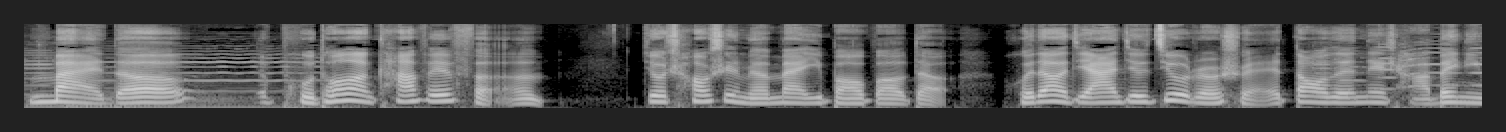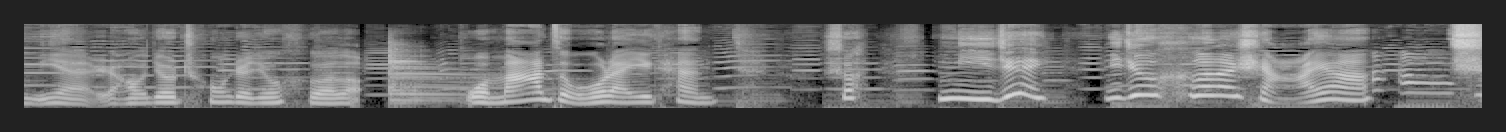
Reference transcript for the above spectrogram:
买的普通的咖啡粉。就超市里面卖一包包的，回到家就就着水倒在那茶杯里面，然后就冲着就喝了。我妈走过来一看，说：“你这你这喝的啥呀？知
